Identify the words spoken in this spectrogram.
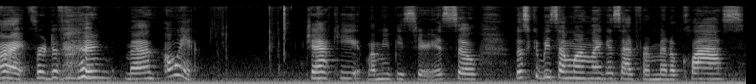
Alright, for divine math. Oh, yeah. Jackie, let me be serious. So this could be someone, like I said, from middle class.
